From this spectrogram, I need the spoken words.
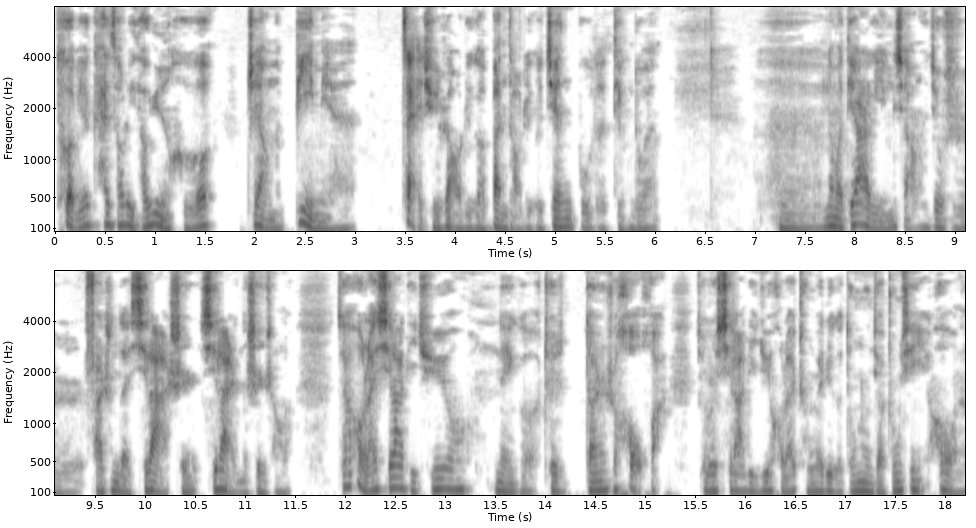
特别开凿了一条运河，这样呢，避免再去绕这个半岛这个尖部的顶端。嗯，那么第二个影响，就是发生在希腊身希腊人的身上了。在后来希腊地区，那个这当然是后话，就是希腊地区后来成为这个东正教中心以后呢，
